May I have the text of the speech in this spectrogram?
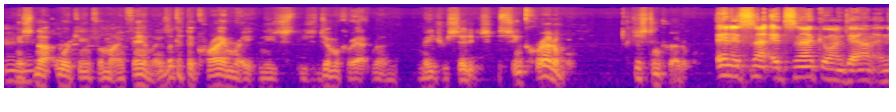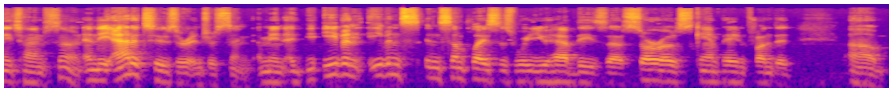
Mm-hmm. It's not working for my family. Look at the crime rate in these these Democrat run major cities. It's incredible. Just incredible. And it's not it's not going down anytime soon. And the attitudes are interesting. I mean, even even in some places where you have these uh, Soros campaign funded um,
